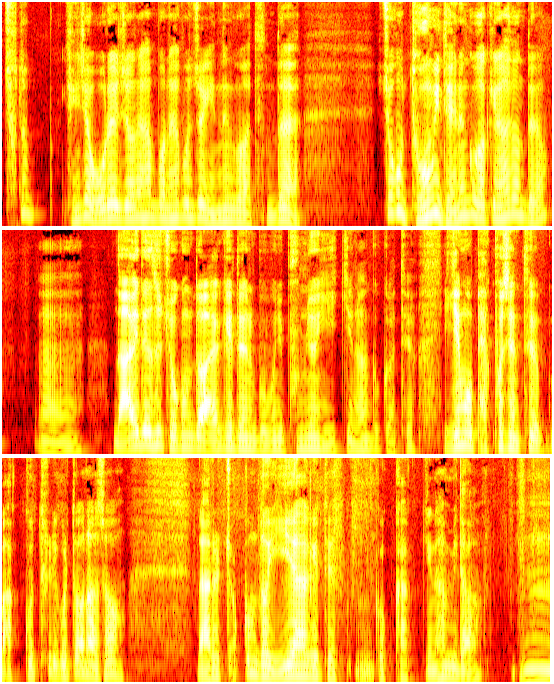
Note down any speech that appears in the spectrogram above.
저도 굉장히 오래 전에 한번 해본 적이 있는 것 같은데 조금 도움이 되는 것 같긴 하던데요. 예. 나에 대해서 조금 더 알게 되는 부분이 분명히 있기는 한것 같아요. 이게 뭐 100% 맞고 틀리고를 떠나서 나를 조금 더 이해하게 된 것 같긴 합니다. 음,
